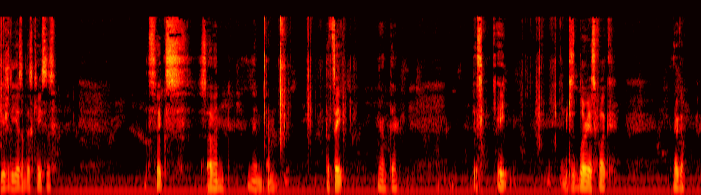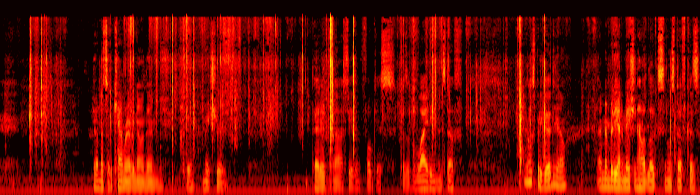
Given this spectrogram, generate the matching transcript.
Usually is on these cases. Six, seven, and then um, that's eight right there. Disc eight, which is blurry as fuck. There we go. Gotta mess with the camera every now and then to make sure that it uh, stays in focus because of the lighting and stuff. It looks pretty good, you know. I remember the animation, how it looks and all stuff, because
